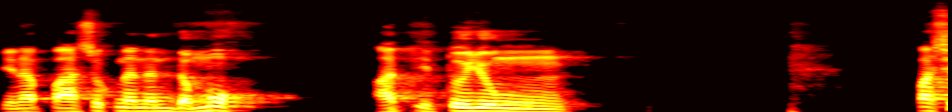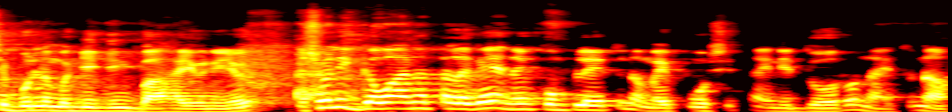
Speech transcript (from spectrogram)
Pinapasok na ng damo. At ito yung possible na magiging bahay ninyo. Actually, gawa na talaga yan. Yung kompleto na. May pusit na, inidoro na. Ito na.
